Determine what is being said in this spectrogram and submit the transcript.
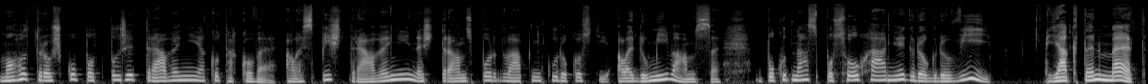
mohl trošku podpořit trávení jako takové, ale spíš trávení než transport vápníku do kostí. Ale domývám se, pokud nás poslouchá někdo, kdo ví, jak ten med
